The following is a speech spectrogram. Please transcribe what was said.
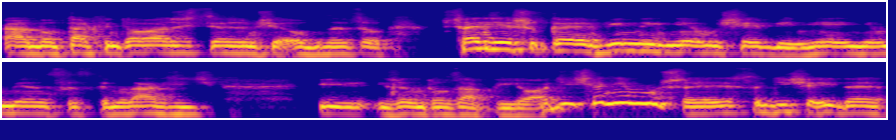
albo w takim towarzystwie, żebym się obzecał. Wszędzie szukałem winnych, nie u siebie, nie, i nie umiałem sobie z tym radzić. I, i żebym to zapijał. A dzisiaj nie muszę. Jeszcze dzisiaj idę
